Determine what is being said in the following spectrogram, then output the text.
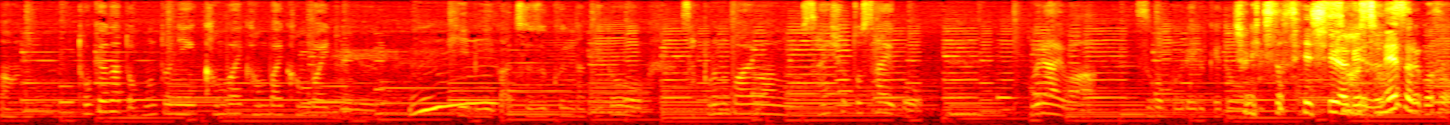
あの東京だと本当に完売完売完売といううん日々が続くんだけど札幌の場合はあの最初と最後ぐらいはすごく売れるけど初日と千秋楽ですねそう。それこそ。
